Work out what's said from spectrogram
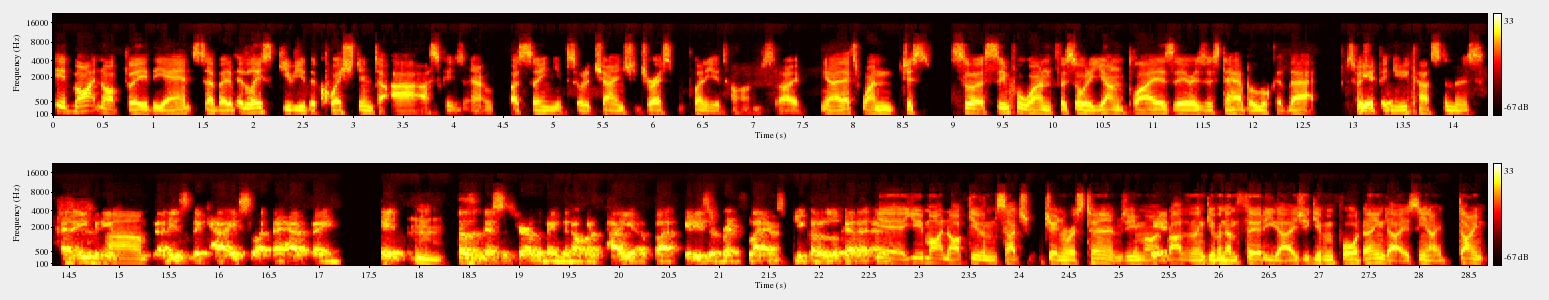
It might not be the answer, but at least give you the question to ask. Is, you know, I've seen you've sort of changed address plenty of times. So, you know, that's one just sort a simple one for sort of young players there is just to have a look at that, especially Yeah. for new customers. And even if Um, that is the case, like they have been, it mm, doesn't necessarily mean they're not going to pay you, but it is a red flag. So you've got to look at it. And yeah, you might not give them such generous terms. You might, Yeah. rather than giving them 30 days, you give them 14 days. You know, don't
